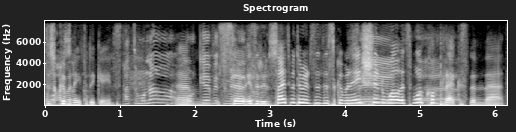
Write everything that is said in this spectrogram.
discriminated against. Um, so is it incitement or is it discrimination? Well, it's more complex than that.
